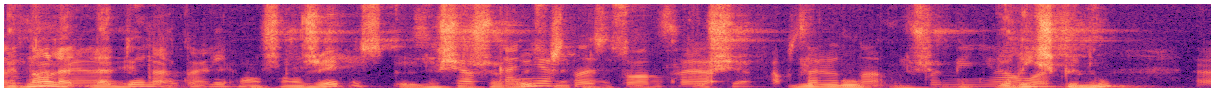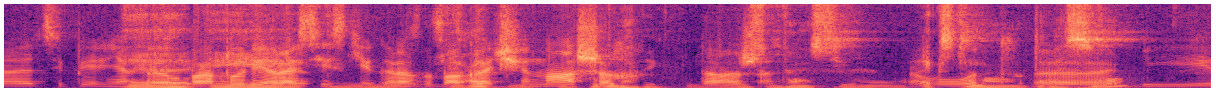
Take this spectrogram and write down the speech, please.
Maintenant, la, la donne a complètement changé parce que les chercheurs russes, sont plus, plus, plus riches que nous Э, Теперь Euh, некоторые лаборатории et, российские euh, гораздо je dirais богаче qu'ils наших retournent avec des даже. subventions Вот, extrêmement э, intéressantes. И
